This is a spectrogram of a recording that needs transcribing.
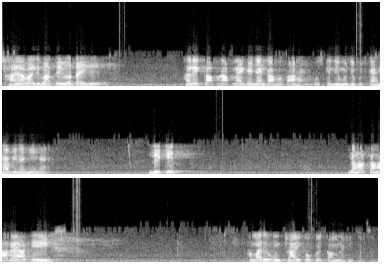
छाया वाली बातें भी बताई गई। हर एक का अपना अपना एक एजेंडा होता है, उसके लिए मुझे कुछ कहना भी नहीं है। लेकिन यहाँ कहा गया कि हमारी ऊंचाई को कोई कम नहीं कर सकता।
